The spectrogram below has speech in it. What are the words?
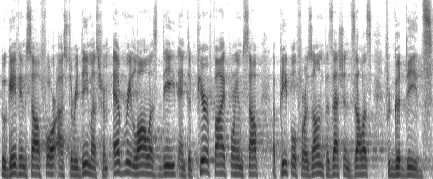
who gave himself for us to redeem us from every lawless deed and to purify for himself a people for his own possession, zealous for good deeds.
